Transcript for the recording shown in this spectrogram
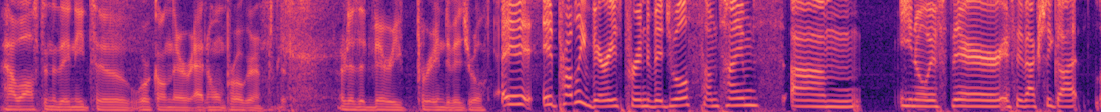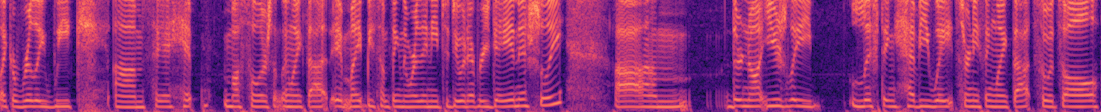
how often do they need to work on their at-home program or does it vary per individual? It, it probably varies per individual. Sometimes, um, you know, if they're if they've actually got like a really weak, um, say a hip muscle or something like that, it might be something where they need to do it every day initially. Um, they're not usually lifting heavy weights or anything like that. So it's all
